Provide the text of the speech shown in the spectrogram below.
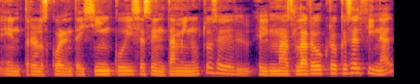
entre los 45 y 60 minutos. El, el más largo creo que es el final.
